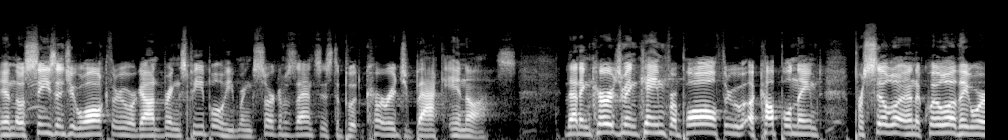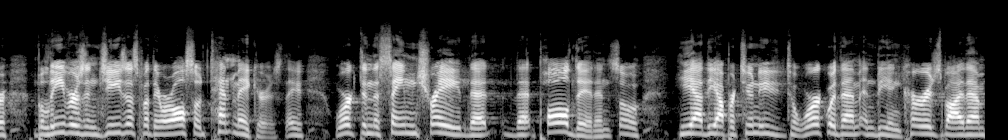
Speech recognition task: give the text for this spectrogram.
In those seasons you walk through where God brings people, He brings circumstances to put courage back in us. That encouragement came for Paul through a couple named Priscilla and Aquila. They were believers in Jesus, but they were also tent makers. They worked in the same trade that, that Paul did. And so he had the opportunity to work with them and be encouraged by them.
